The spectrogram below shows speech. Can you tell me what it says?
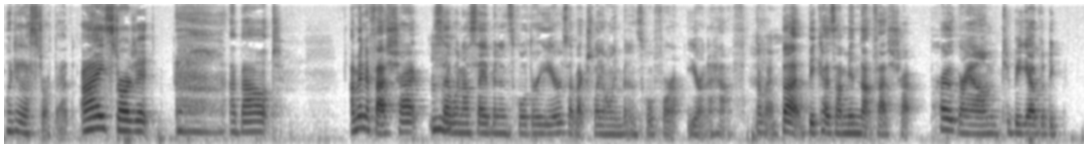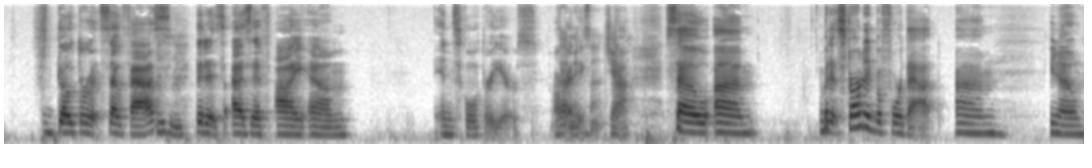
When did I start that? I started about. I'm in a fast track, so when I say I've been in school three years, I've actually only been in school for a year and a half. Okay. But because I'm in that fast track program, to be able to go through it so fast that it's as if I am in school three years already. That makes sense. Yeah. So, um, but it started before that. Um, you know,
